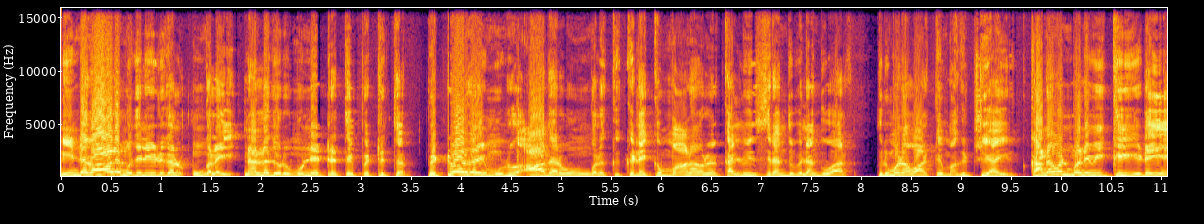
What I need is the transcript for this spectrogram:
நீண்டகால முதலீடுகள் உங்களை நல்லதொரு முன்னேற்றத்தை பெற்றுத்தரும். பெற்றோர்களின் முழு ஆதரவும் உங்களுக்கு கிடைக்கும். மாணவர்கள் கல்வி சிறந்து விளங்குவார்கள். திருமண வாழ்க்கை மகிழ்ச்சியாக இருக்கும் கணவன் மனைவிக்கு இடையே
